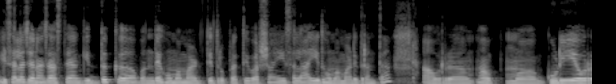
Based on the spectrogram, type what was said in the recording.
ಈ ಸಲ ಜನ ಜಾಸ್ತಿ ಆಗಿದ್ದಕ್ಕೆ ಒಂದೇ ಹೋಮ ಮಾಡ್ತಿದ್ರು ಪ್ರತಿ ವರ್ಷ. ಈ ಸಲ ಐದು ಹೋಮ ಮಾಡಿದ್ರಂತ. ಅವ್ರ ಗುಡಿ ಅವ್ರ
